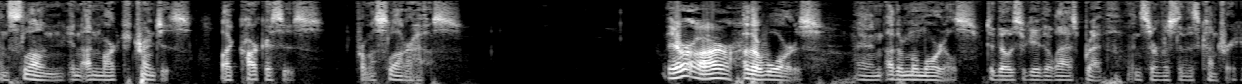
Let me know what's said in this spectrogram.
and slung in unmarked trenches like carcasses from a slaughterhouse. There are other wars and other memorials to those who gave their last breath in service to this country.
